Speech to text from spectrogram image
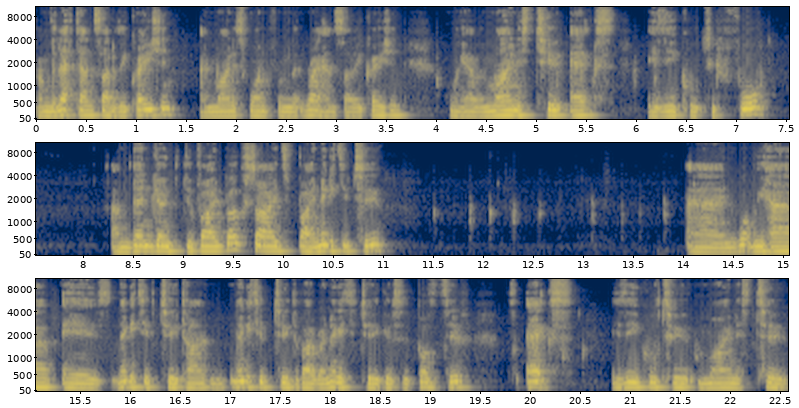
from the left-hand side of the equation, and minus 1 from the right-hand side of the equation. We have a minus 2x is equal to 4. I'm then going to divide both sides by negative 2. And what we have is negative 2 times negative 2 divided by negative 2 gives us positive. So x is equal to minus 2.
